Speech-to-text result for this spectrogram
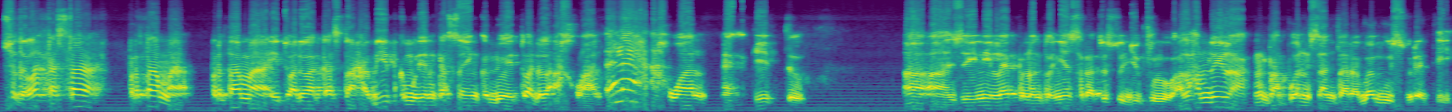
setelah kasta pertama pertama itu adalah kasta Habib, kemudian kasta yang kedua itu adalah akhwal. Eh, akhwal. Eh, gitu. Ah, ah, Zaini Lab penontonnya 170. Alhamdulillah, Papua Nusantara bagus berarti.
